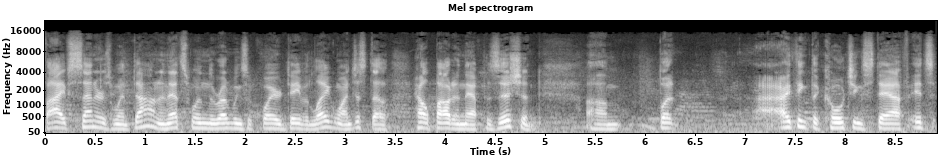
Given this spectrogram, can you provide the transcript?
Five centers went down, and that's when the Red Wings acquired David Legwand just to help out in that position. Um, but I think the coaching staff, it's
